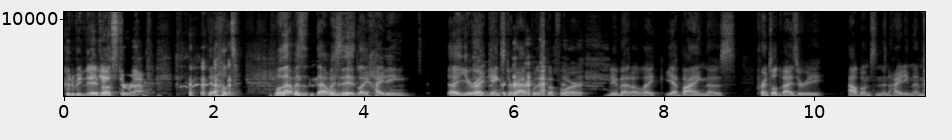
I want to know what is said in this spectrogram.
Could have been They the both- gangster rap. They all well, that was that was it. Like hiding. Uh, you're right. Gangster rap was before nu metal. Like yeah, buying those parental advisory albums and then hiding them.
